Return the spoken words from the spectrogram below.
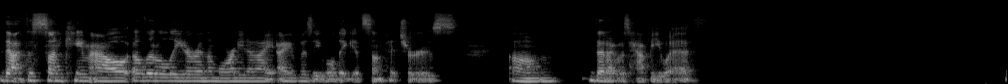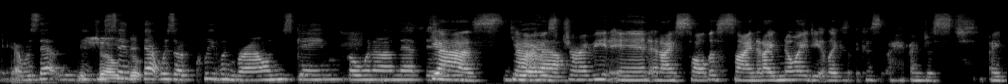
that the sun came out a little later in the morning and I, I was able to get some pictures um, that I was happy with. Yeah, was that, did you Michelle, say go- that that was a Cleveland Browns game going on that day? Yes, yeah, I Yeah. was driving in and I saw the sign and I had no idea, like, because I'm just, I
